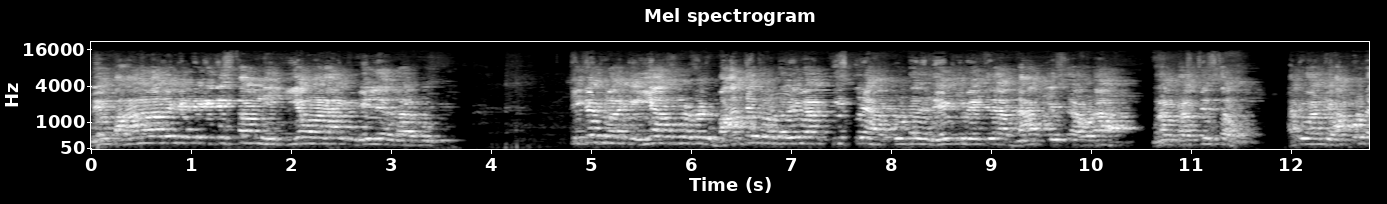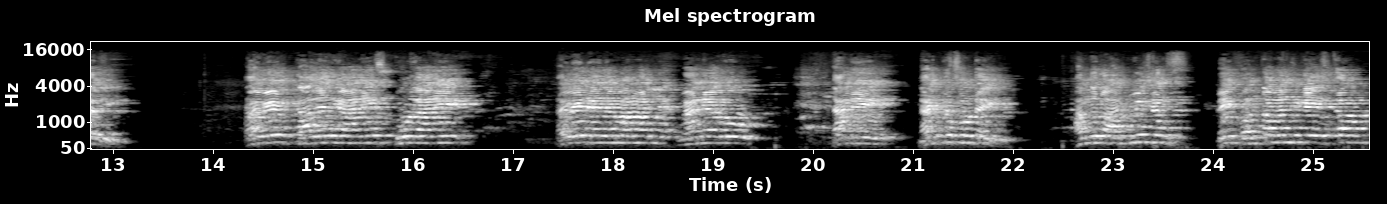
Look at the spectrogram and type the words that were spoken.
మేము పలానా వాళ్ళకి టికెట్ ఇస్తాం నీకు ఇవ్వడానికి వీల్లేదు నాకు. టికెట్ మనకి ఇవ్వాల్సినటువంటి బాధ్యత ఉంటుంది మనకు తీసుకునే హక్కు ఉంటుంది రేట్లు పెంచినా బ్లాక్ చేసినా కూడా మనం ప్రశ్నిస్తాం. అటువంటి హక్కు ఉంటుంది. ప్రైవేట్ కాలేజ్ కానీ స్కూల్ కానీ ప్రైవేట్ మాన్యాలు దాన్ని నడిపిస్తుంటాయి. అందులో అడ్మిషన్స్ మేము కొంతమందికే ఇస్తాం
